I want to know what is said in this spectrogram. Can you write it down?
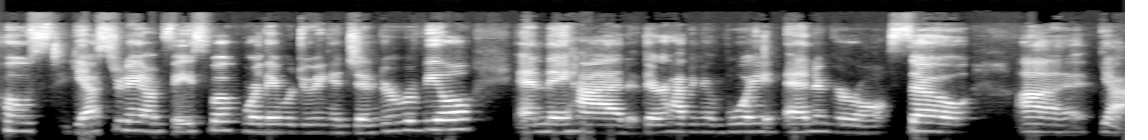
post yesterday on Facebook where they were doing a gender reveal and they had they're having a boy and a girl. So uh yeah,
